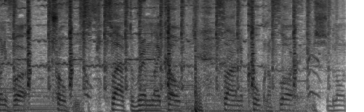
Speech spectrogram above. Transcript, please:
24 trophies. Fly off the rim like Kobe. Flying the coop when I floor it.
